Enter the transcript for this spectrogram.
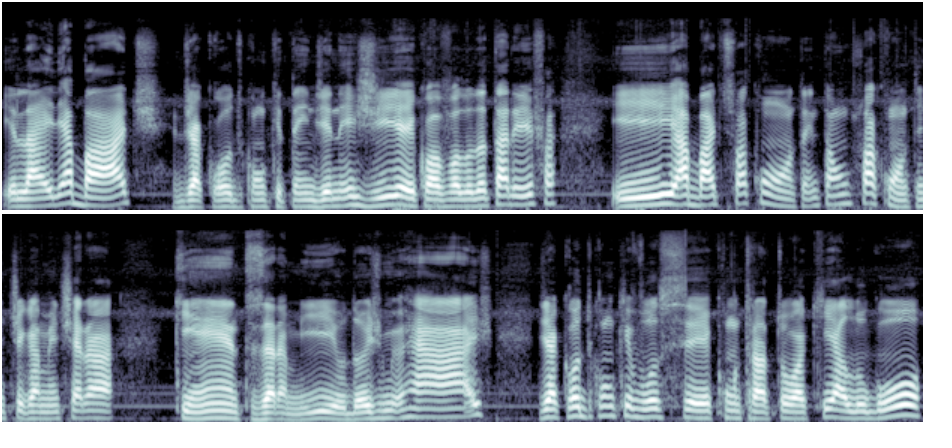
e lá ele abate de acordo com o que tem de energia e qual é o valor da tarifa e abate sua conta. Então sua conta antigamente era 500, era mil, dois mil reais. De acordo com o que você contratou aqui, alugou,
